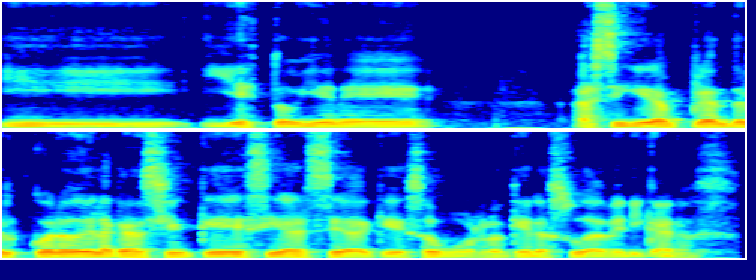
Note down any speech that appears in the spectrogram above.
y, y esto viene a seguir ampliando el coro de la canción que decía el Seba que somos rockeros sudamericanos.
